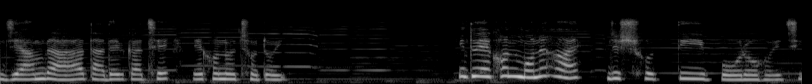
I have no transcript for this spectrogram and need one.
যে আমরা তাদের কাছে এখনও ছোটই। কিন্তু এখন মনে হয় যে সত্যি বড় হয়েছি।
